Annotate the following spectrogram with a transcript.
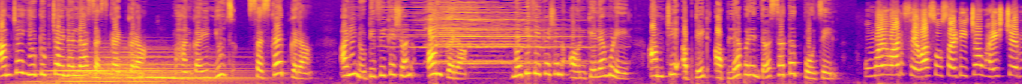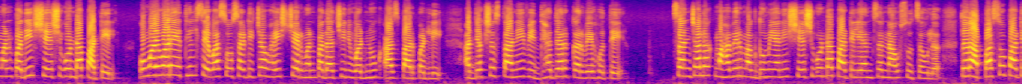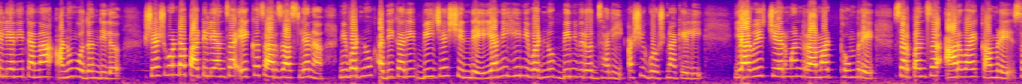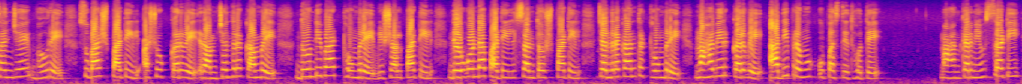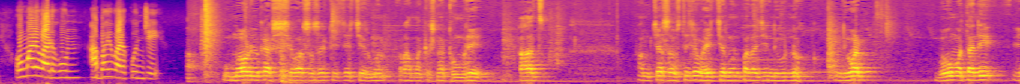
आमच्या यूट्यूब चॅनलला सबस्क्राईब करा. महानकारी न्यूज सबस्क्राईब करा आणि नोटिफिकेशन ऑन करा. नोटिफिकेशन ऑन केल्यामुळे आमचे अपडेट आपल्यापर्यंत सतत पोहोचेल. उमळवाड सेवा सोसायटीच्या व्हाईस चेअरमनपदी शेषगोंडा पाटील. उमळवाड येथील सेवा सोसायटीच्या व्हाईस चेअरमन पदाची निवडणूक आज पार पडली. अध्यक्षस्थानी विद्याधर कर्वे होते. संचालक महावीर मगदुम यांनी शेषगोंडा पाटील यांचं नाव सुचवलं. तर आप्पासो पाटील यांनी त्यांना अनुमोदन दिलं. शेषगोंडा पाटील यांचा एकच अर्ज असल्यानं निवडणूक अधिकारी बी जे शिंदे यांनी ही निवडणूक बिनविरोध झाली अशी घोषणा केली. यावेळी chairman Rama Thombare sarpanch R Y Kamble Sanjay Bhavare Subhash Patil Ashok Karve Ramchandra Kamble Dhondiba Thombare Vishal Patil Devgonda Patil Santosh Patil Chandrakant Thombare Mahavir Karve आदी प्रमुख उपस्थित होते. महानकर न्यूजसाठी उमळवाडहून अभय वाळकुंजे. उमावड विकास सेवा सोसायटीचे चेअरमन रामकृष्ण ठोंबरे आज आमच्या संस्थेच्या व्हाईस चेअरमन पदाची निवडणूक निवड बहुमताने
